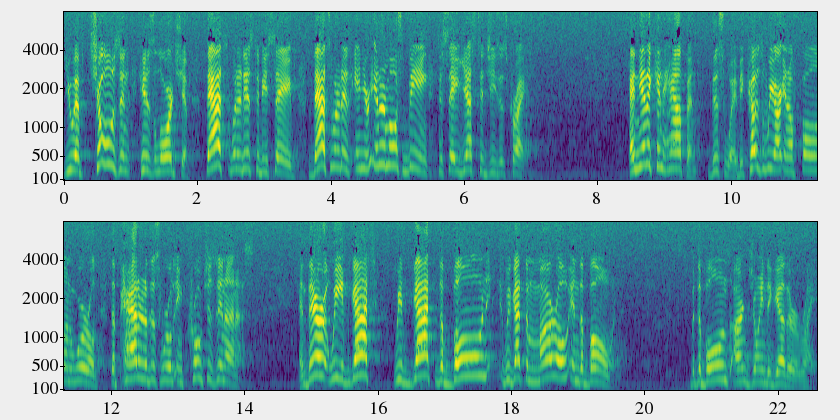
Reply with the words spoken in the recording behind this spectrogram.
You have chosen His Lordship. That's what it is to be saved. That's what it is in your innermost being to say yes to Jesus Christ. And yet it can happen this way. Because we are in a fallen world, the pattern of this world encroaches in on us. And there we've got, we've got the bone, we've got the marrow in the bone. But the bones aren't joined together right.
